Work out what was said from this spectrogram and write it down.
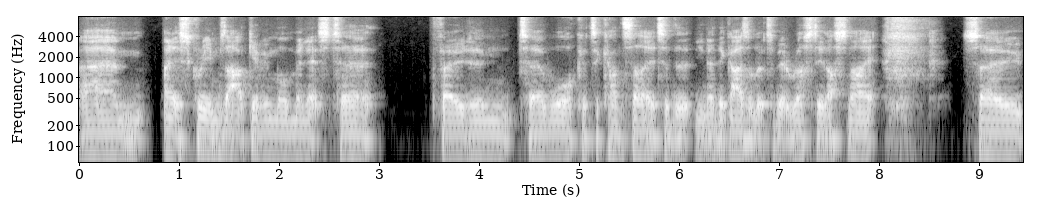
Um, and it screams out giving more minutes to Foden, to Walker, to Cancelo, to the, you know, the guys that looked a bit rusty last night. So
